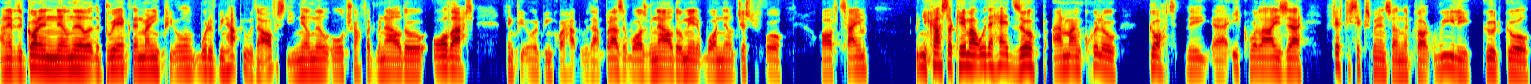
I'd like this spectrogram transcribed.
and if they'd got in nil nil at the break, then many people would have been happy with that. Obviously, nil nil, Old Trafford, Ronaldo, all that. I think people would have been quite happy with that. But as it was, Ronaldo made it 1 0 just before half time. But Newcastle came out with a heads up, and Manquillo got the uh, equaliser. 56 minutes on the clock. Really good goal.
